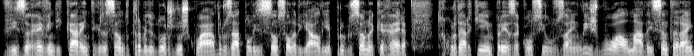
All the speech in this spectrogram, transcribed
visa reivindicar a integração de trabalhadores nos quadros, a atualização salarial e a progressão na carreira. De recordar que a empresa com silos em Lisboa, Almada e Santarém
